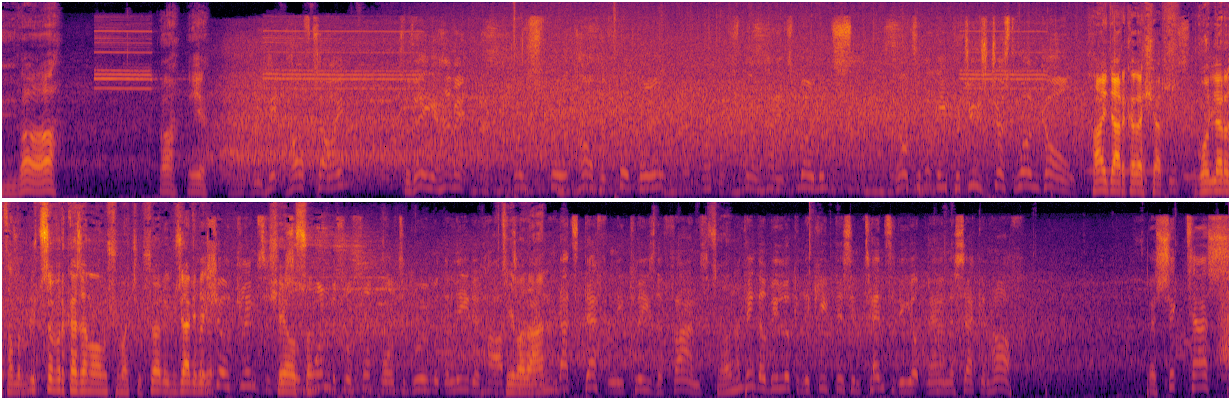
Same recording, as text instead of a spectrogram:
Eyvah. Ah iyi. So there you have it. A close sport half of football. Still had its moments. But ultimately produced just one goal. Haydi arkadaşlar. Goller atalım. 3-0 kazanalım şu maçı. Şöyle güzel bir şey olsun. fans. Son. I think they'll be looking to keep this intensity up now in the second half. Besiktas.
